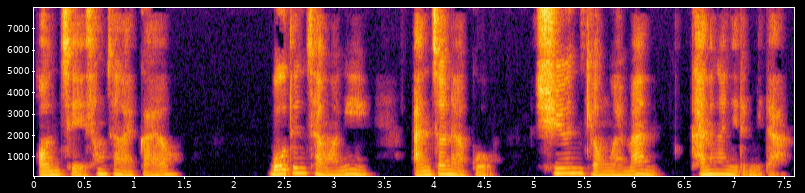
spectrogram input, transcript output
언제 성장할까요? 모든 상황이 안전하고 쉬운 경우에만 가능한 일입니다.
